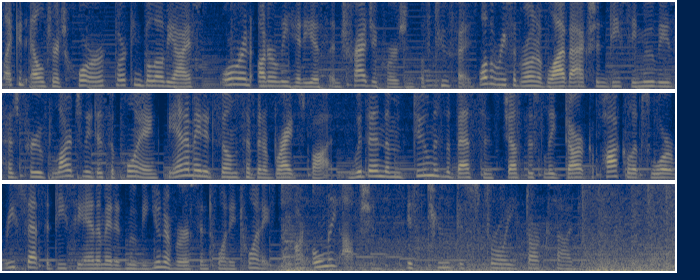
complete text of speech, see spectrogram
like an eldritch horror lurking below the ice, or an utterly hideous and tragic version of Two-Face. While the recent run of live-action DC movies has proved largely disappointing, the animated films have been a bright spot. Within them, Doom is the best since Justice League Dark Apokolips War reset the DC animated movie universe in 2020. Our only option is to destroy Darkseid.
